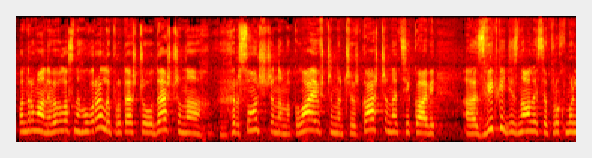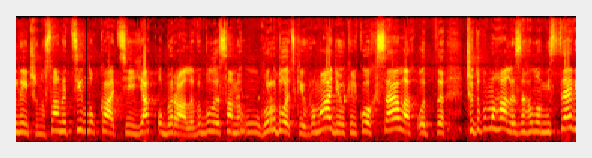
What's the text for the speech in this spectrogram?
Пане Романе, ви власне говорили про те, що Одещина, Херсонщина, Миколаївщина, Черкащина цікаві. Звідки дізналися про Хмельниччину? Саме ці локації як обирали? Ви були саме у Городоцькій громаді, у кількох селах. От е, чи допомагали загалом місцеві?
